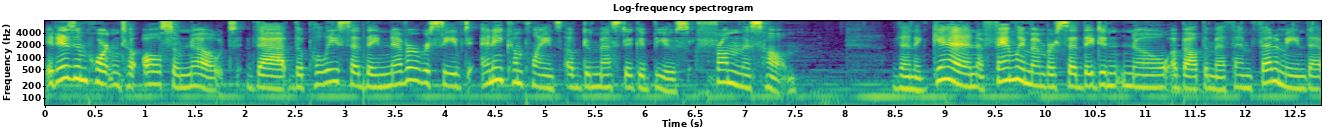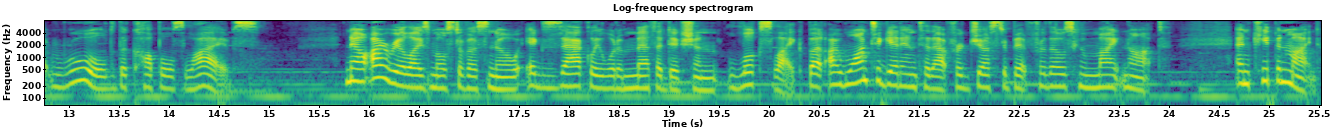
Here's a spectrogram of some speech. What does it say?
It is important to also note that the police said they never received any complaints of domestic abuse from this home. Then again, a family member said they didn't know about the methamphetamine that ruled the couple's lives. Now, I realize most of us know exactly what a meth addiction looks like, but I want to get into that for just a bit for those who might not. And keep in mind,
